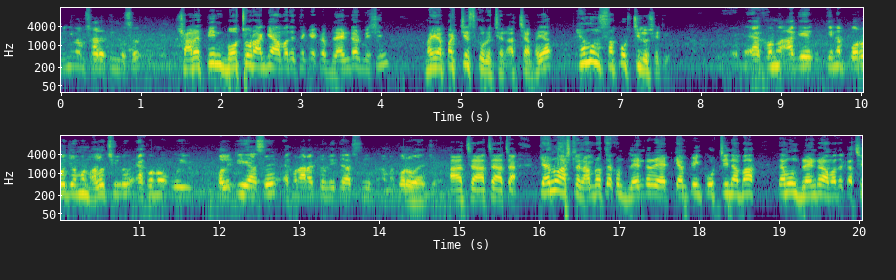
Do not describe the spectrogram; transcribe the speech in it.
মিনিমাম সাড়ে তিন বছর। সাড়ে তিন বছর আগে আমাদের থেকে একটা ব্লেন্ডার মেশিন ভাইয়া পারচেস করেছেন। আচ্ছা ভাইয়া কেমন সাপোর্ট ছিল সেটি? এখনও আগে কেনার পরও যেমন ভালো ছিল এখনও ওই কোয়ালিটি আছে এখন আর একটা নিতে আসছি আমার বড় ভাইয়ের জন্য। আচ্ছা আচ্ছা আচ্ছা। কেন আসলেন? আমরা তো এখন ব্লেন্ডারে অ্যাড ক্যাম্পিং করছি না বা তেমন ব্লেন্ডার আমাদের কাছে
